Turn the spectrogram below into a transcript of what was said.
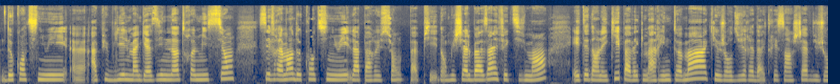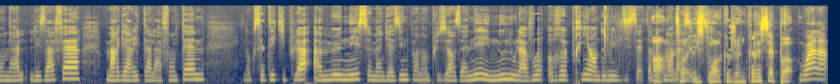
de continuer à publier le magazine. Notre mission, c'est vraiment de continuer la parution papier. Donc, Michel Bazin, effectivement, était dans l'équipe avec Marine Thomas, qui est aujourd'hui rédactrice en chef du journal Les Affaires, Margarita Lafontaine. Donc cette équipe-là a mené ce magazine pendant plusieurs années et nous, nous l'avons repris en 2017 avec Ah, mon associé. histoire que je ne connaissais pas. Voilà.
